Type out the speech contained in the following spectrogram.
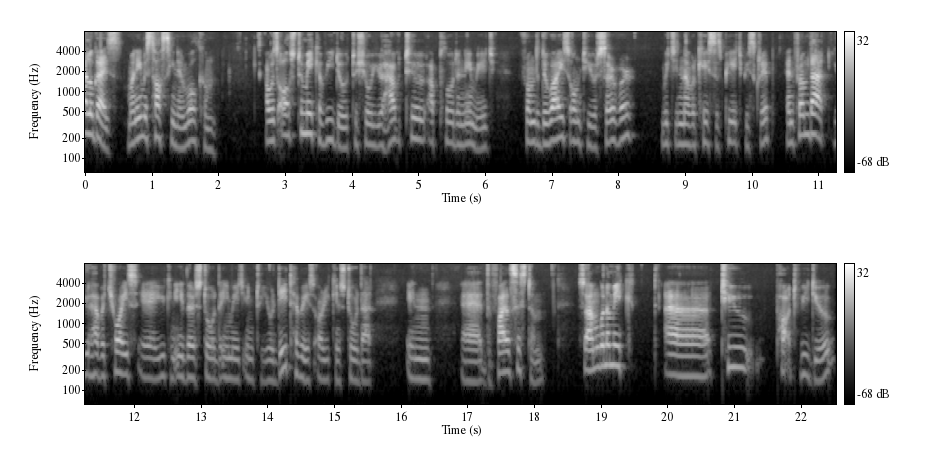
Hello guys, my name is Tahsin and welcome. I was asked to make a video to show you how to upload an image from the device onto your server, which in our case is PHP script, and from that you have a choice. Uh, you can either store the image into your database or you can store that in uh, the file system. So I'm going to make a two part video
